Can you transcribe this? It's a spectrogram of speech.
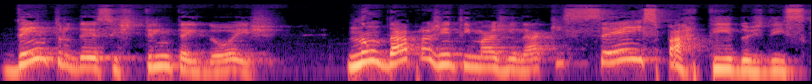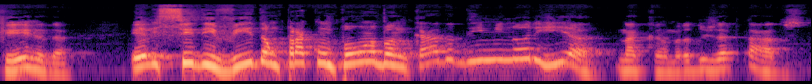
Dentro desses 32, não dá para a gente imaginar que seis partidos de esquerda eles se dividam para compor uma bancada de minoria na Câmara dos Deputados.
